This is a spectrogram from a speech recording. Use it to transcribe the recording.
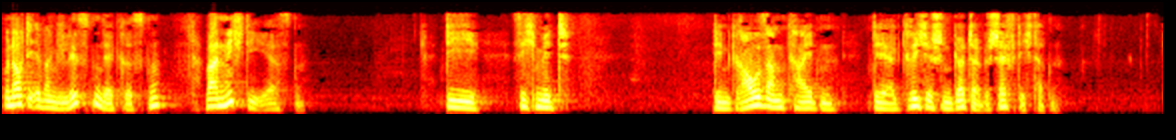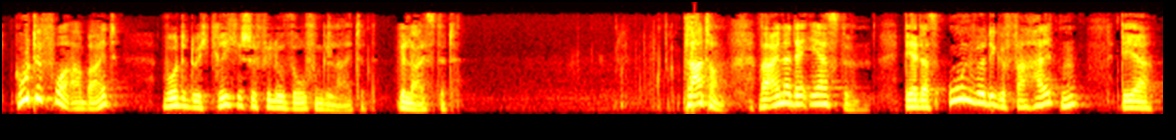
und auch die Evangelisten der Christen waren nicht die Ersten, die sich mit den Grausamkeiten der griechischen Götter beschäftigt hatten. Gute Vorarbeit wurde durch griechische Philosophen geleitet, geleistet. Platon war einer der Ersten, der das unwürdige Verhalten der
